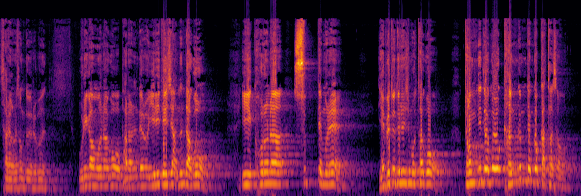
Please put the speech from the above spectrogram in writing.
사랑하는 성도 여러분, 우리가 원하고 바라는 대로 일이 되지 않는다고 이 코로나 숲 때문에 예배도 드리지 못하고 격리되고 감금된 것 같아서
